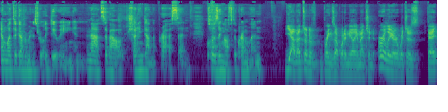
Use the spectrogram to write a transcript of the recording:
and what the government is really doing. And that's about shutting down the press and closing off the Kremlin. Yeah, that sort of brings up what Amelia mentioned earlier, which is that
